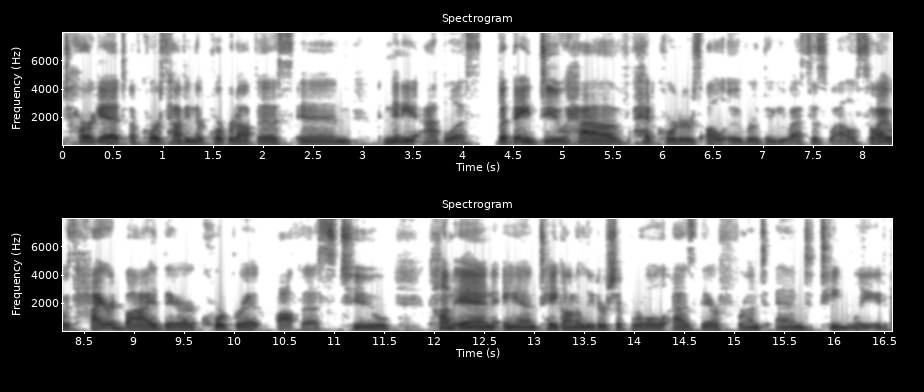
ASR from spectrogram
Target, of course, having their corporate office in Minneapolis, but they do have headquarters all over the US as well. So I was hired by their corporate office to come in and take on a leadership role as their front end team lead.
